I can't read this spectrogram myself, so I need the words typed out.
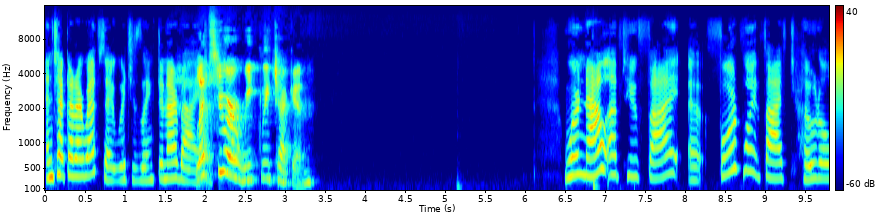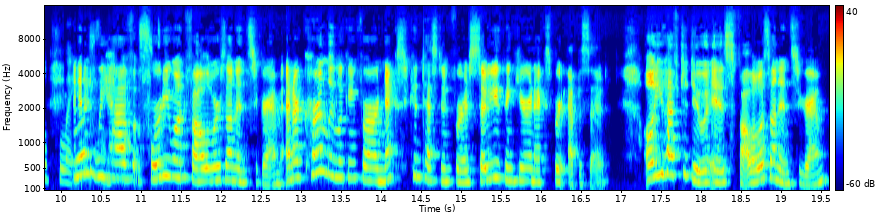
and check out our website, which is linked in our bio. Let's do our weekly check in. We're now up to five, uh, 4.5 total plays. And we have 41 followers on Instagram and are currently looking for our next contestant for a So You Think You're an Expert episode. All you have to do is follow us on Instagram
